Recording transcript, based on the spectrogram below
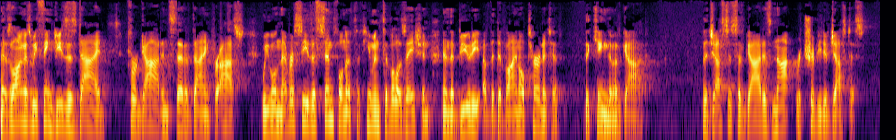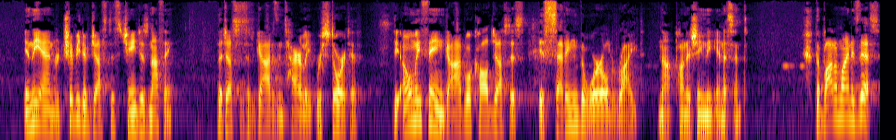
As long as we think Jesus died for God instead of dying for us, we will never see the sinfulness of human civilization and the beauty of the divine alternative, the kingdom of God. The justice of God is not retributive justice. In the end, retributive justice changes nothing. The justice of God is entirely restorative. The only thing God will call justice is setting the world right, not punishing the innocent. The bottom line is this.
